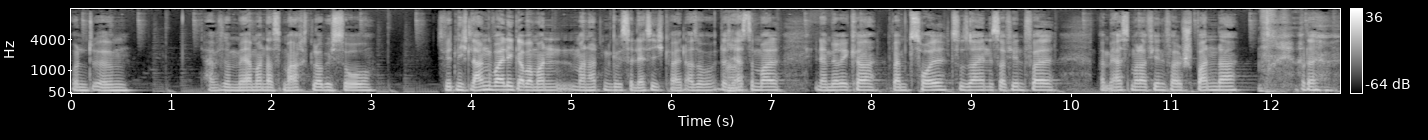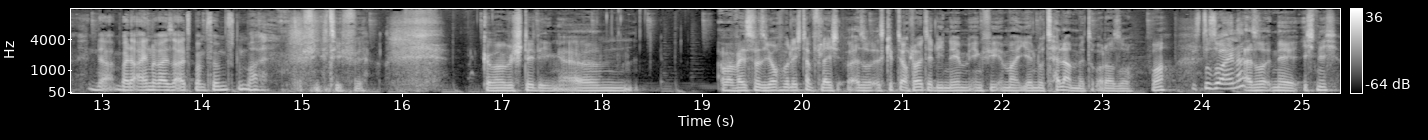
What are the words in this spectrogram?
und ähm, ja, so mehr man das macht, glaube ich, so es wird nicht langweilig, aber man, man hat eine gewisse Lässigkeit. Also das ja. erste Mal in Amerika beim Zoll zu sein, ist auf jeden Fall beim ersten Mal auf jeden Fall spannender oder der, bei der Einreise als beim fünften Mal. Definitiv, ja. Können wir bestätigen. Ähm, aber weißt du, was ich auch überlegt habe? Vielleicht, also es gibt ja auch Leute, die nehmen irgendwie immer ihr Nutella mit oder so. Wo? Bist du so einer? Also, nee, ich nicht.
